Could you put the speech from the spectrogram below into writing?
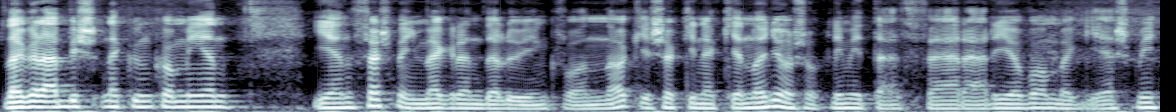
Legalábbis nekünk, amilyen ilyen festmény megrendelőink vannak, és akinek ilyen nagyon sok limitált ferrari van, meg ilyesmi,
